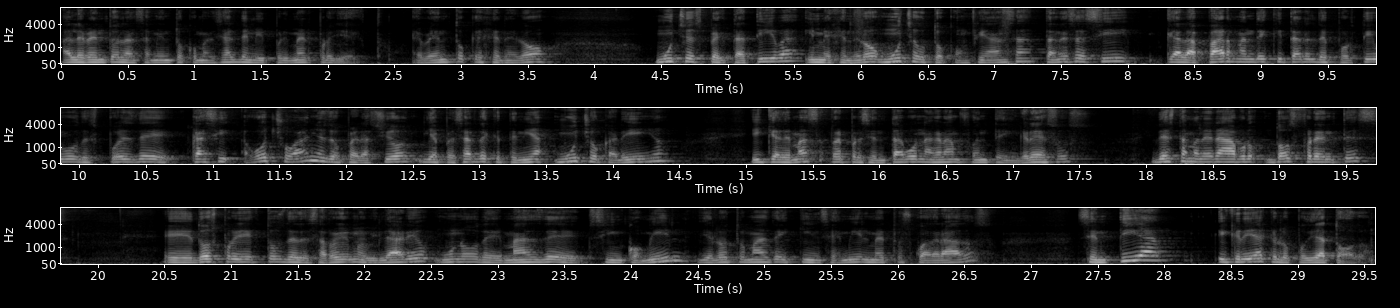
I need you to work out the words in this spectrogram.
al evento de lanzamiento comercial de mi primer proyecto, evento que generó mucha expectativa y me generó mucha autoconfianza. Tan es así que a la par mandé quitar el deportivo después de casi ocho años de operación y a pesar de que tenía mucho cariño y que además representaba una gran fuente de ingresos. De esta manera abro dos frentes, eh, dos proyectos de desarrollo inmobiliario, uno de más de 5 mil y el otro más de 15 mil metros cuadrados. Sentía y creía que lo podía todo.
